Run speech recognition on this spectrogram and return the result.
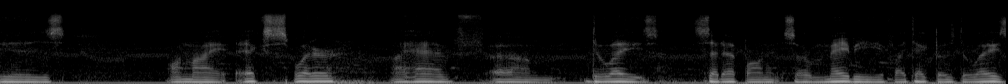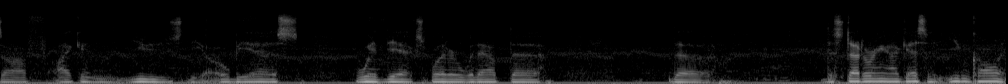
is on my X splitter, I have um, delays set up on it, so maybe if I take those delays off, I can use the OBS with the X splitter without the the the stuttering, I guess it, you can call it.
